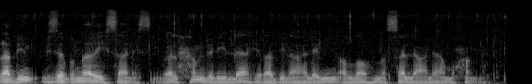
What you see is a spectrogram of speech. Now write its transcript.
Rabbim bize bunları ihsan etsin. Velhamdülillahi Rabbil alemin. Allahümme salli ala Muhammed.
